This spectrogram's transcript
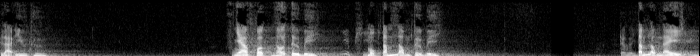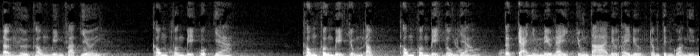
Là yêu thương. Nhà phật nói từ bi một tấm lòng từ bi. Tấm lòng này tận hư không biến pháp giới, không phân biệt quốc gia, không phân biệt chủng tộc, không phân biệt tôn giáo. Tất cả những điều này chúng ta đều thấy được trong kinh hoa nghiêm.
